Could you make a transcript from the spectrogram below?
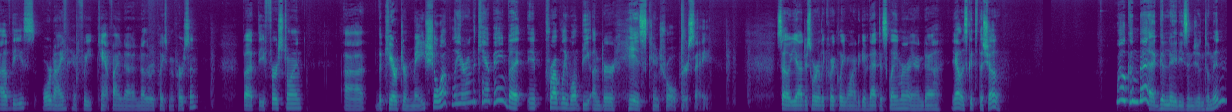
of these, or 9 if we can't find another replacement person. But the first one, uh, the character may show up later in the campaign, but it probably won't be under his control per se. So yeah, just really quickly wanted to give that disclaimer, and uh, yeah, let's get to the show. Welcome back, ladies and gentlemen.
